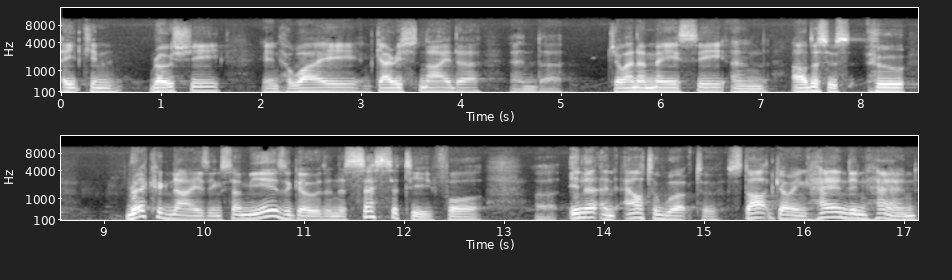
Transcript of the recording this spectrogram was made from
Aitken Roshi in Hawaii, and Gary Snyder, and uh, Joanna Macy, and others who, who, recognizing some years ago the necessity for uh, inner and outer work to start going hand in hand,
